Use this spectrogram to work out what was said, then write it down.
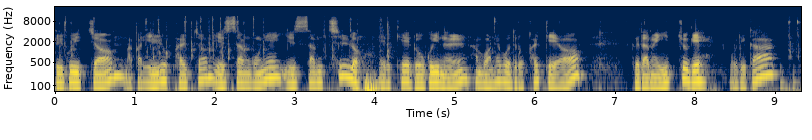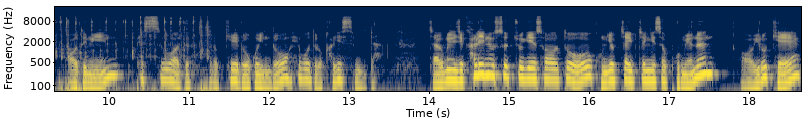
192점 아까 168.130에 137로 이렇게 로그인을 한번 해보도록 할게요. 그 다음에 이쪽에 우리가 어드민 패스워드 이렇게 로그인도 해보도록 하겠습니다. 자 그러면 이제 칼리눅스 쪽에서도 공격자 입장에서 보면은 어, 이렇게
